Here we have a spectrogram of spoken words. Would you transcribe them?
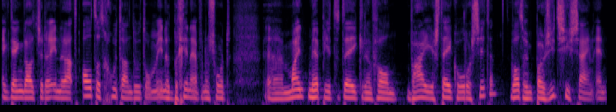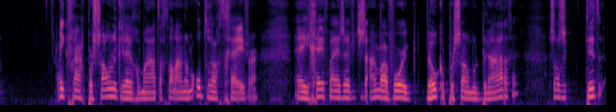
Ik denk dat je er inderdaad altijd goed aan doet om in het begin even een soort uh, mindmapje te tekenen van waar je stakeholders zitten, wat hun posities zijn. En ik vraag persoonlijk regelmatig dan aan een opdrachtgever: hey, geef mij eens eventjes aan waarvoor ik welke persoon moet benaderen. Dus als ik dit,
